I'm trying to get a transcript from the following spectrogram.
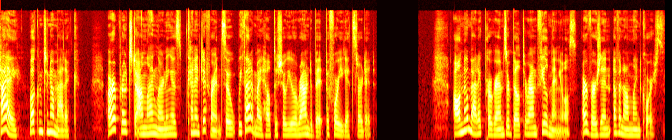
Hi, welcome to Nomadic. Our approach to online learning is kind of different, so we thought it might help to show you around a bit before you get started. All Nomadic programs are built around field manuals, our version of an online course.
